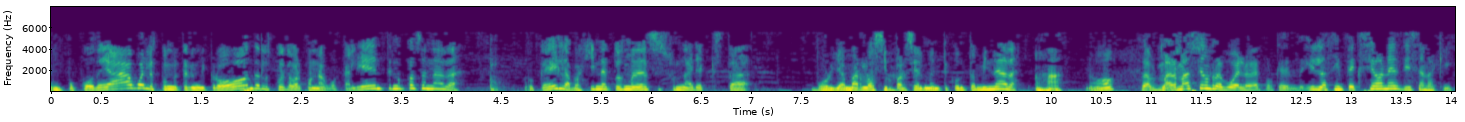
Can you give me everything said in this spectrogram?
Un poco de agua y las puedes meter en el microondas, las puedes lavar con agua caliente, no pasa nada. ¿Ok? La vagina de todas maneras es un área que está, por llamarlo así, parcialmente contaminada. Ajá. ¿No? O sea, Entonces, armaste un revuelo, ¿eh? Porque, y las infecciones dicen aquí,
